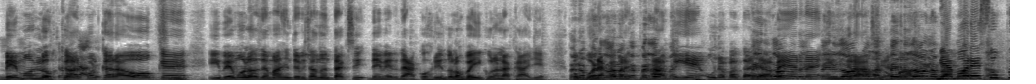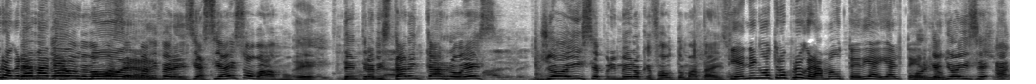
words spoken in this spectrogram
Vemos los carpool dale. karaoke y vemos los demás entrevistando en taxi, de verdad, corriendo los vehículos en la calle. Pero con buena perdóname, cámara. perdóname. Aquí es una pantalla Perdóname, verde y perdóname, gracias. perdóname. Mi amor, es un programa de Perdóname, Vamos a hacer humor. la diferencia. Si a eso vamos, Ey. de entrevistar en carro es, yo hice primero que Fausto mata eso. Tienen otro programa ustedes ahí alterno. Porque yo hice. ah,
